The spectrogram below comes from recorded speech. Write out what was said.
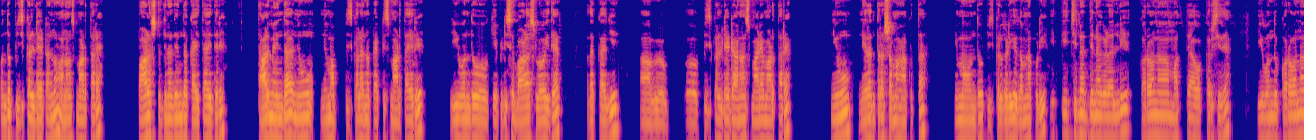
ಒಂದು ಫಿಸಿಕಲ್ ಡೇಟನ್ನು ಅನೌನ್ಸ್ ಮಾಡ್ತಾರೆ. ಭಾಳಷ್ಟು ದಿನದಿಂದ ಕಾಯ್ತಾ ಇದ್ದೀರಿ. ತಾಳ್ಮೆಯಿಂದ ನೀವು ನಿಮ್ಮ ಫಿಸಿಕಲನ್ನು ಪ್ರಾಕ್ಟೀಸ್ ಮಾಡ್ತಾಯಿರಿ ಈ ಒಂದು ಕೆ ಪಿ ಟಿ ಸಿ ಭಾಳ ಸ್ಲೋ ಇದೆ. ಅದಕ್ಕಾಗಿ ಫಿಸಿಕಲ್ ಡೇಟ್ ಅನೌನ್ಸ್ ಮಾಡೇ ಮಾಡ್ತಾರೆ. ನೀವು ನಿರಂತರ ಶ್ರಮ ಹಾಕುತ್ತಾ ನಿಮ್ಮ ಒಂದು ಫಿಸಿಕಲ್ಗಳಿಗೆ ಗಮನ ಕೊಡಿ. ಇತ್ತೀಚಿನ ದಿನಗಳಲ್ಲಿ ಕೊರೋನಾ ಮತ್ತೆ ಅವಕ್ಕರಿಸಿದೆ. ಈ ಒಂದು ಕೊರೋನಾ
